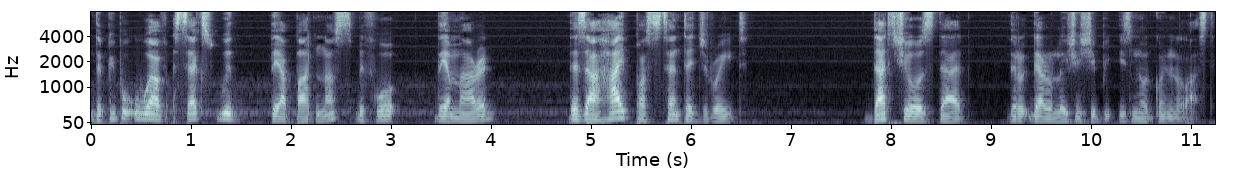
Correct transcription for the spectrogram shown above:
the people who have sex with their partners before they are married there's a high percentage rate that shows that their, their relationship is not going to last.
